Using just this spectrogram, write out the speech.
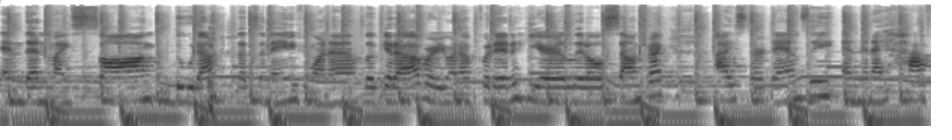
and then my song, Dura, that's the name if you want to look it up or you want to put it here, little soundtrack. I start dancing, and then I have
